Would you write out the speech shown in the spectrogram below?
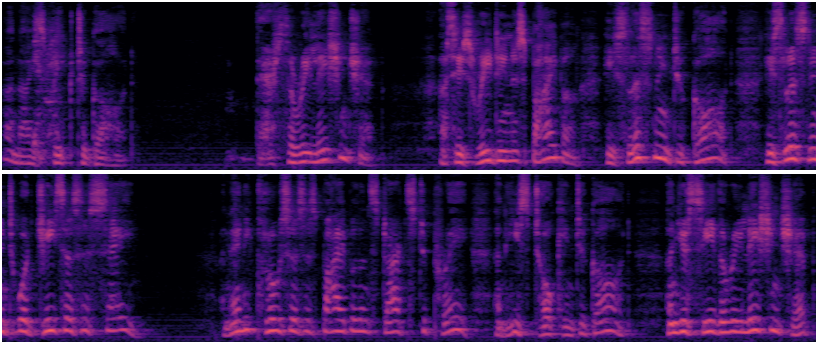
and I speak to God. There's the relationship. As he's reading his Bible, he's listening to God. He's listening to what Jesus is saying. And then he closes his Bible and starts to pray, and he's talking to God. And you see the relationship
